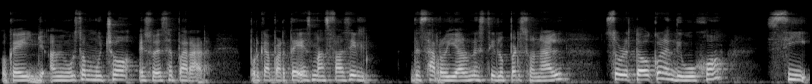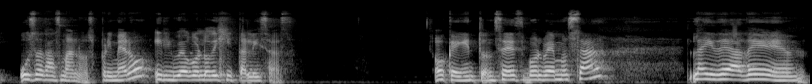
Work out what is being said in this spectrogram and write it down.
¿ok? a mí me gusta mucho eso de separar, porque aparte es más fácil desarrollar un estilo personal sobre todo con el dibujo, si usas las manos primero y luego lo digitalizas. Ok, entonces volvemos a la idea de,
